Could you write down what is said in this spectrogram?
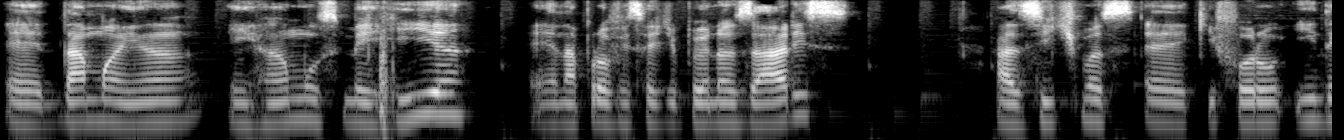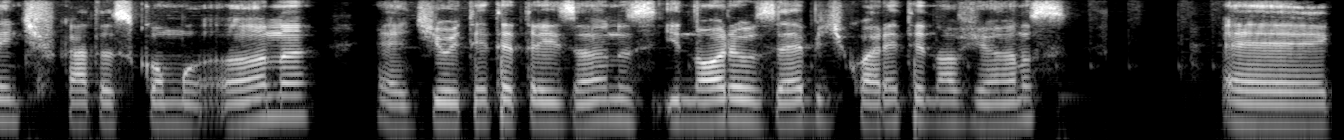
é, da manhã em Ramos Merria, na província de Buenos Aires. As vítimas que foram identificadas como Ana, de 83 anos, e Nora Eusébio, de 49 anos, é,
